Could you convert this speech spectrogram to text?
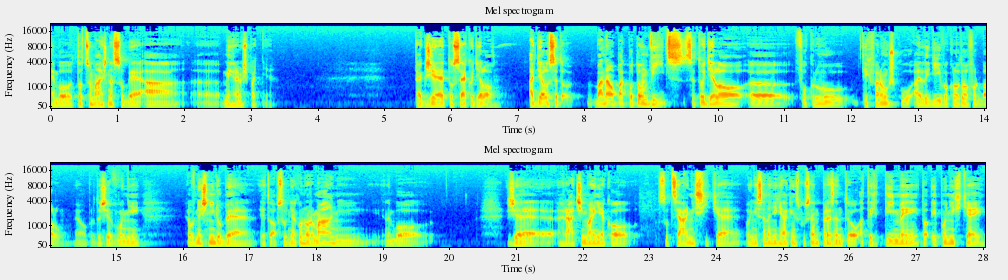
nebo to, co máš na sobě a uh, my špatně. Takže to se jako dělo. A dělo se to, ba naopak potom víc se to dělo uh, v okruhu těch fanoušků a lidí okolo toho fotbalu, jo? protože oni jo, v dnešní době je to absolutně jako normální, nebo že hráči mají jako sociální sítě, oni se na nich nějakým způsobem prezentují a ty týmy to i po nich chtějí.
